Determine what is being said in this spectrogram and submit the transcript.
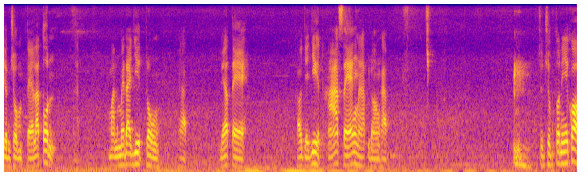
ชนชมแต่ละต้น มันไม่ได้ยืดตรงนะครับแล้วแต่เขาจะยืดหาแสงนะครับพี่น้องครับชนชมตัวนี้ก็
